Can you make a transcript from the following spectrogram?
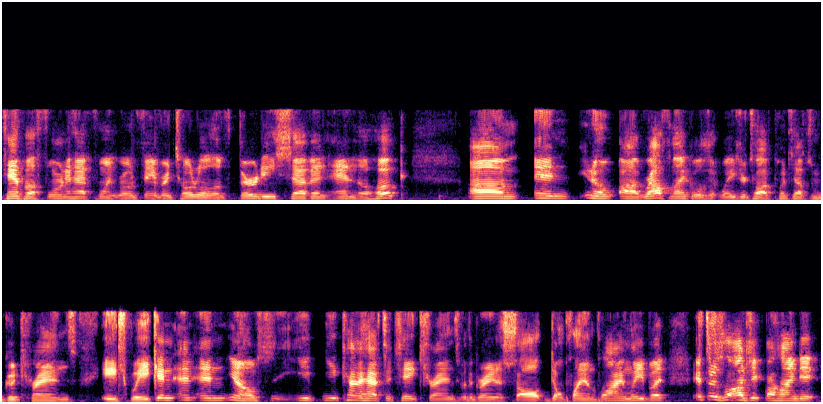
Tampa, four and a half point road favorite, total of 37 and the hook. Um, and you know, uh, Ralph Michaels at Wager Talk puts out some good trends each week, and and and you know, you you kind of have to take trends with a grain of salt. Don't play them blindly, but if there's logic behind it,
